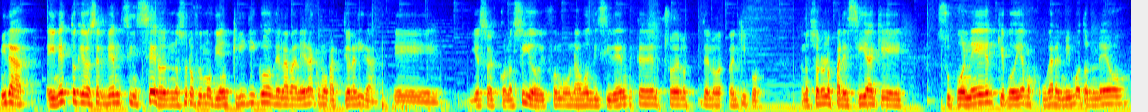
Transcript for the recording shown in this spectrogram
Mira, en esto quiero ser bien sincero, nosotros fuimos bien críticos de la manera como partió la liga, eh, y eso es conocido, y fuimos una voz disidente dentro de los, de los equipos. A nosotros nos parecía que suponer que podíamos jugar el mismo torneo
